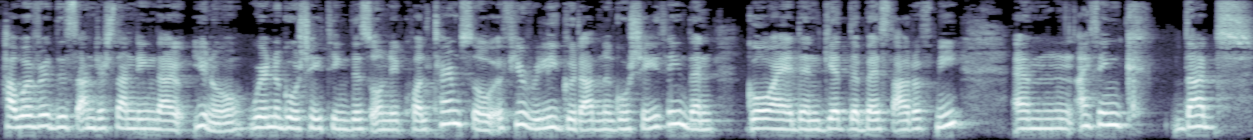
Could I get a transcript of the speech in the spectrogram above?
however, this understanding that, you know, we're negotiating this on equal terms. So if you're really good at negotiating, then go ahead and get the best out of me. Um, I think that,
